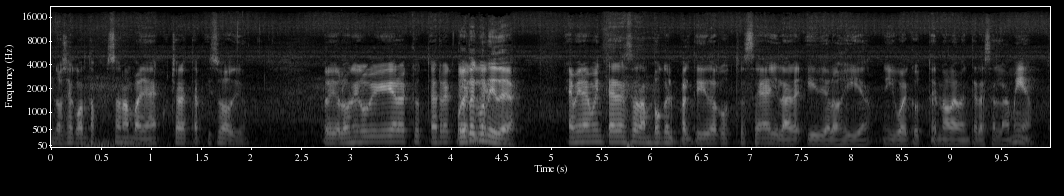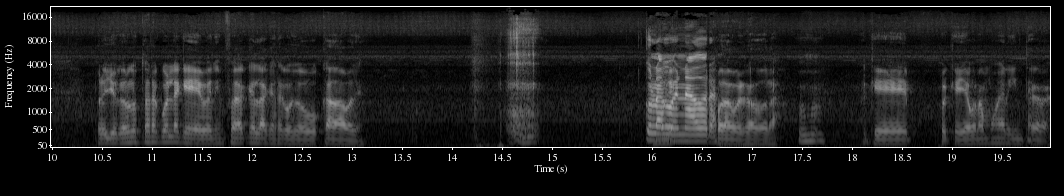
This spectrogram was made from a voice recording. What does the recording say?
no sé cuántas personas vayan a escuchar este episodio. Pero yo lo único que quiero es que usted Yo recuerde. tengo una idea. A mí no me interesa tampoco el partido que usted sea y la ideología. Igual que a usted no le va a interesar la mía. Pero yo creo que usted recuerde que Evelyn fue la que, la que recogió cadáveres. Con la gobernadora. Con la gobernadora. Porque, porque ella es una mujer íntegra.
